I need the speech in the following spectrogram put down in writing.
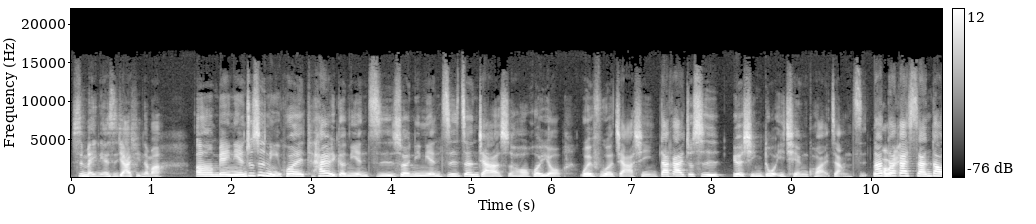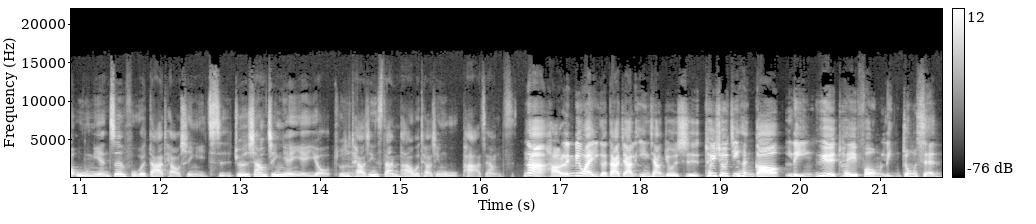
是每年是加薪的吗？呃，每年就是你会，它有一个年资，所以你年资增加的时候会有微幅的加薪，大概就是月薪多一千块这样子。嗯、那大概三到五年政府会大调薪一次就是像今年也有，就是调薪三趴或调薪五趴这样子。那好了，另外一个大家的印象就是退休金很高，领月退俸，领终身，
